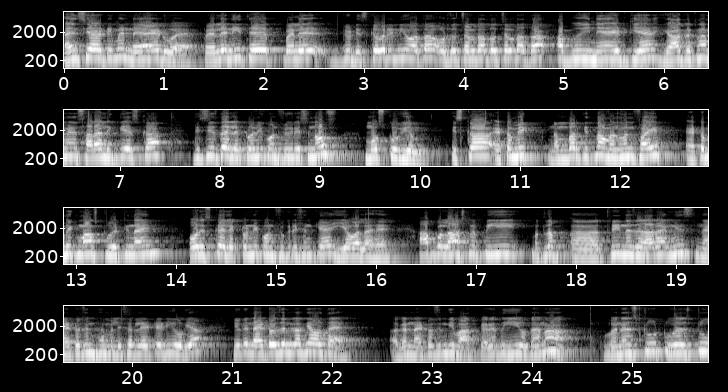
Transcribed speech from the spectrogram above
एनसीआरटी में नया ऐड हुआ है। पहले नहीं थे, पहले जो डिस्कवरी नहीं हुआ था और जो चल रहा था चल रहा था। अब ये नया ऐड किया है। याद रखना, मैंने सारा लिख दिया इसका। This is the electronic configuration of moscovium इसका एटॉमिक नंबर कितना? 115 एटॉमिक मास 289 और इसका इलेक्ट्रॉनिक कॉन्फ़िगरेशन क्या है? ये वाला है। आपको लास्ट में पी मतलब थ्री नज़र आ रहा है मीन्स नाइट्रोजन फैमिली से रिलेटेड ही हो गया। क्योंकि नाइट्रोजन का क्या होता है? अगर नाइट्रोजन की बात करें तो ये होता है ना one s two two s two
